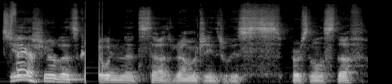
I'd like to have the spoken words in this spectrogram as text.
It's Yeah, fair. sure. Let's go in and start rummaging through his personal stuff.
